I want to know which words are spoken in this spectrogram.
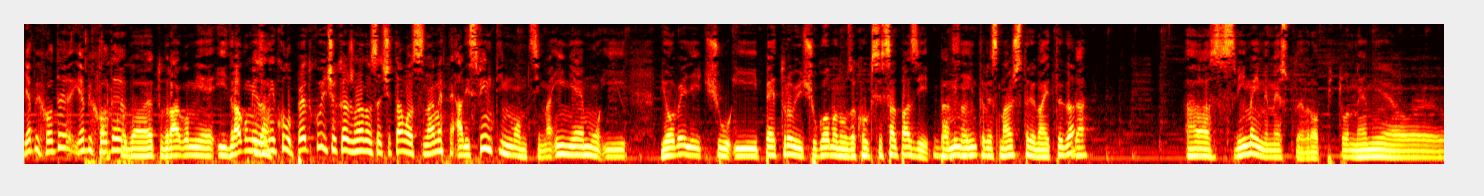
Ja bih ovde, ja bih ovde... Tako da, eto, drago mi je, i drago mi je da. za Nikolu Petkovića, kaže, nadam se da će tamo da se nametne, ali svim tim momcima, i njemu, i Joveljiću i Petroviću golmanu za kog se sad pazi Da, pominje sad. interes Manchester Uniteda Da. a, svima im je mesto u Evropi to meni je ovaj,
